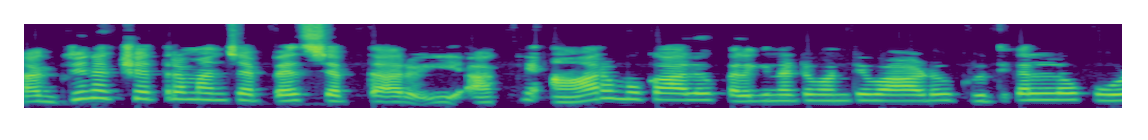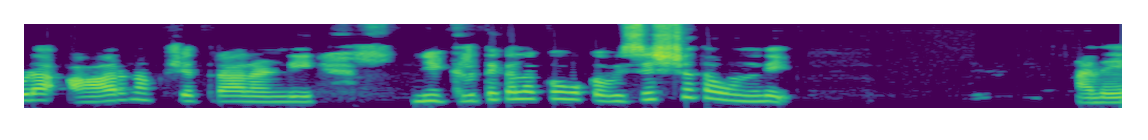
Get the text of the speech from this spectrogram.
అగ్ని నక్షత్రం అని చెప్పేసి చెప్తారు. ఈ అగ్ని ఆరు ముఖాలు కలిగినటువంటి వాడు కృతికల్లో కూడా ఆరు నక్షత్రాలండి. ఈ కృతికలకు ఒక విశిష్టత ఉంది. అదే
